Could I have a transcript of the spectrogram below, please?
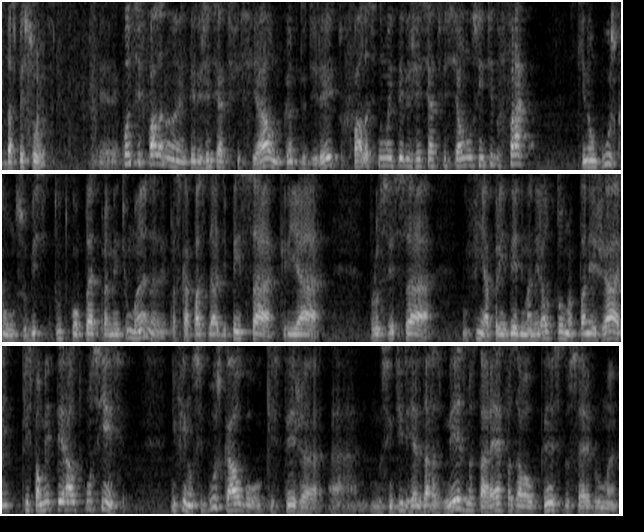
das pessoas. É, quando se fala na inteligência artificial no campo do direito, fala-se numa inteligência artificial num sentido fraco, que não busca um substituto completo para a mente humana, né, para as capacidades de pensar, criar, processar, enfim, aprender de maneira autônoma, planejar e principalmente ter autoconsciência. Enfim, não se busca algo que esteja ah, no sentido de realizar as mesmas tarefas ao alcance do cérebro humano.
